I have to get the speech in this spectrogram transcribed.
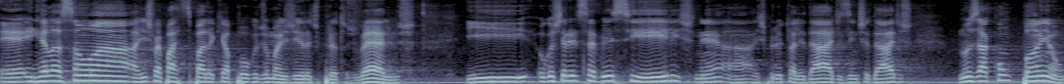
É, em relação a... A gente vai participar daqui a pouco de uma gira de pretos velhos, e eu gostaria de saber se eles, né, a espiritualidade, as entidades, nos acompanham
